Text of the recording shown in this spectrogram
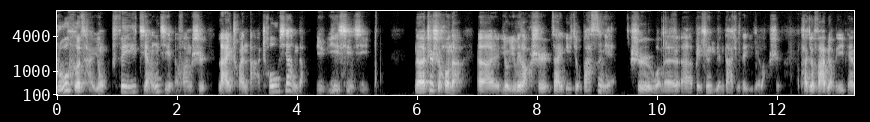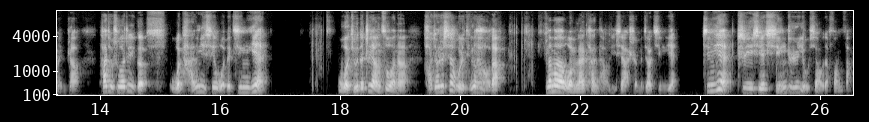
如何采用非讲解的方式来传达抽象的语义信息？那这时候呢，呃，有一位老师在一九八四年，是我们呃北京语言大学的一位老师，他就发表了一篇文章，他就说这个我谈了一些我的经验，我觉得这样做呢，好像是效果挺好的。那么我们来探讨一下什么叫经验？经验是一些行之有效的方法，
